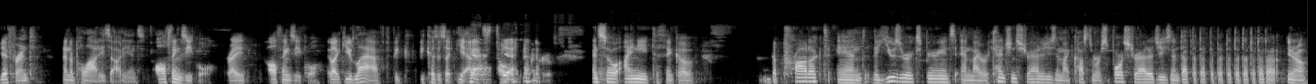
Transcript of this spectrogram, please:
different than a Pilates audience. All things equal, right? all things equal. Like you laughed because it's like, yeah, yeah it's totally yeah. different group. And so I need to think of the product and the user experience and my retention strategies and my customer support strategies and da da da da da da da da, da you know,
